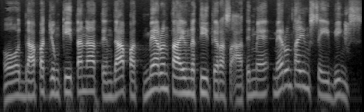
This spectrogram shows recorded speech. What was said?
Oh, dapat yung kita natin, dapat meron tayong natitira sa atin, may, meron tayong savings.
